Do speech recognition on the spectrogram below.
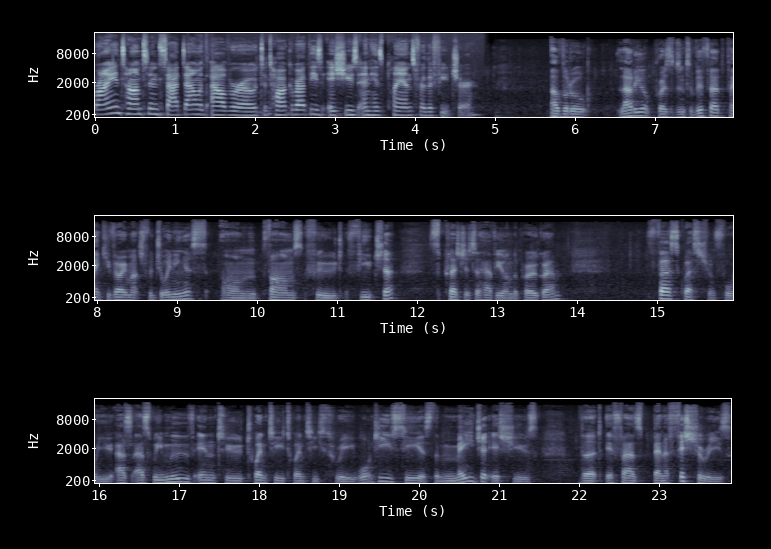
Brian Thompson sat down with Alvaro to talk about these issues and his plans for the future. Alvaro, Lario, President of IFAD, thank you very much for joining us on Farms Food Future. It's a pleasure to have you on the program. First question for you as, as we move into 2023, what do you see as the major issues that IFAD's beneficiaries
